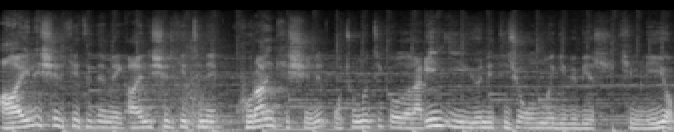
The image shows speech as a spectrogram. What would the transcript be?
Aile şirketi demek, aile şirketini kuran kişinin otomatik olarak en iyi yönetici olma gibi bir kimliği yok.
